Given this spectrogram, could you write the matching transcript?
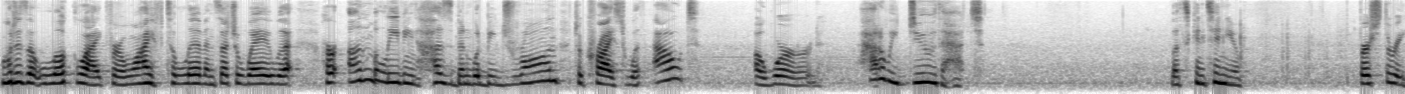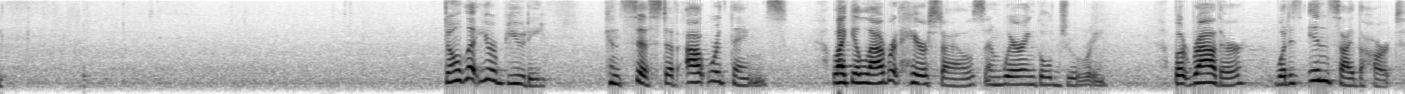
What does it look like for a wife to live in such a way that her unbelieving husband would be drawn to Christ without a word? How do we do that? Let's continue. Verse 3. Don't let your beauty consist of outward things, like elaborate hairstyles and wearing gold jewelry, but rather what is inside the heart,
